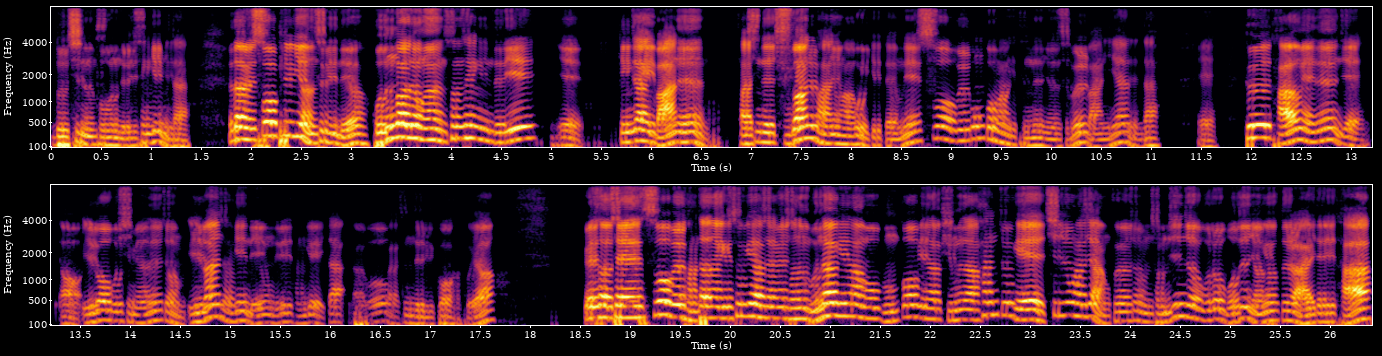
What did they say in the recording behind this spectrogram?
놓치는 부분들이 생깁니다. 그 다음에 수업 필기 연습인데요. 고등과정은 선생님들이 예, 굉장히 많은 자신들의 주관을 반영하고 있기 때문에 수업을 꼼꼼하게 듣는 연습을 많이 해야 된다. 예. 그 다음에는 이제 어, 읽어보시면은 좀 일반적인 내용들이 담겨 있다라고 말씀드릴 것 같고요. 그래서 제 수업을 간단하게 소개하자면 저는 문학이나 뭐 문법이나 비문학 한쪽에 치중하지 않고요. 좀 점진적으로 모든 영역들을 아이들이 다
